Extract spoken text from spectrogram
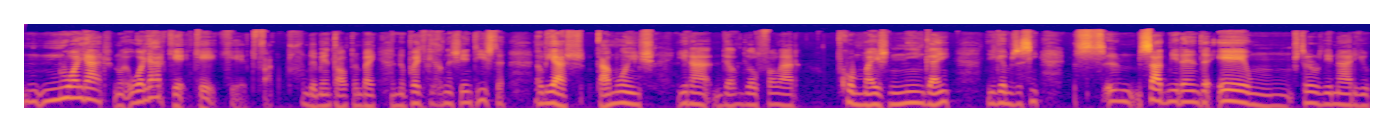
no olhar, é? o olhar que é, que, é, que é de facto fundamental também na poética renascentista. Aliás, Camões irá dele, dele falar como mais ninguém, digamos assim. Sá de Miranda é um extraordinário,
